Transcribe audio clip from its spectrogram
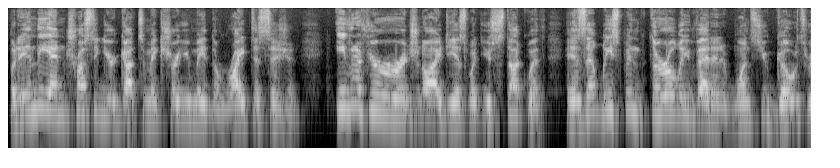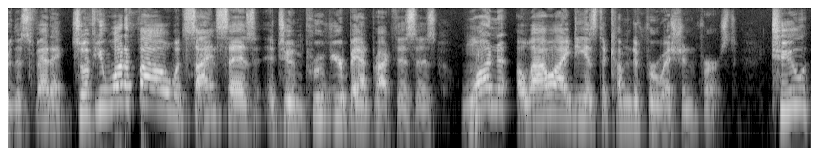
but in the end, trusting your gut to make sure you made the right decision. Even if your original idea is what you stuck with, it has at least been thoroughly vetted once you go through this vetting. So if you want to follow what science says to improve your band practices, one, allow ideas to come to fruition first. Two,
